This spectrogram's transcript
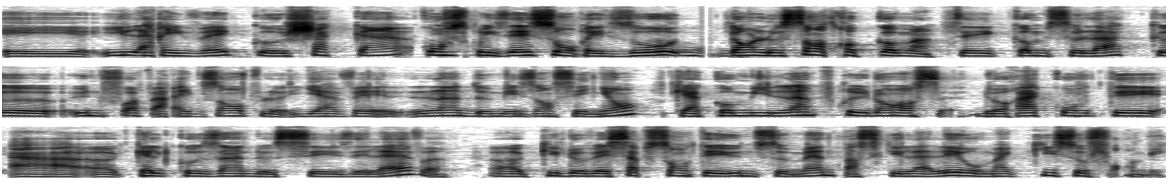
Et il arrivait que chacun construisait son réseau dans le centre commun. C'est comme cela que, une fois par exemple, il y avait l'un de mes enseignants qui a commis l'imprudence de raconter à euh, quelques-uns de ses élèves euh, qu'il devait s'absenter une semaine parce qu'il allait au maquis se former.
